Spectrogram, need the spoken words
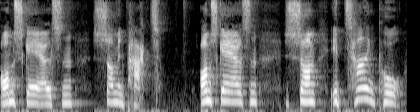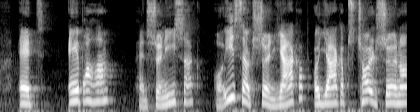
omskærelsen som en pagt. Omskærelsen som et tegn på, at Abraham, hans søn Isak, og Isaks søn Jakob og Jakobs 12 sønner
